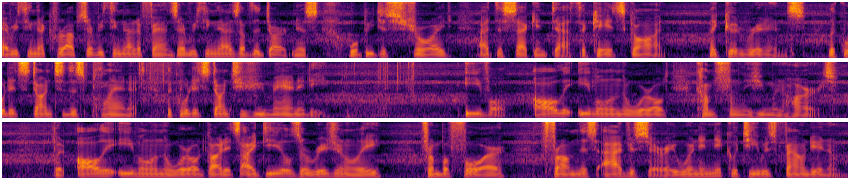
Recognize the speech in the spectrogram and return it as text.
Everything that corrupts, everything that offends, everything that is of the darkness will be destroyed at the second death. Okay, it's gone. Like good riddance. Look what it's done to this planet. Look what it's done to humanity. Evil, All the evil in the world comes from the human heart. But all the evil in the world got its ideals originally from before, from this adversary, when iniquity was found in him.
